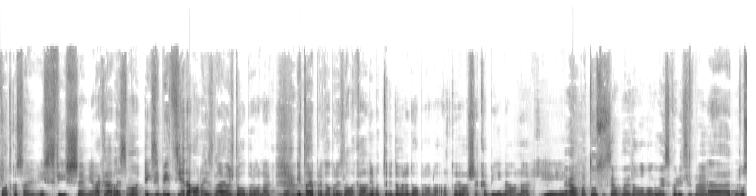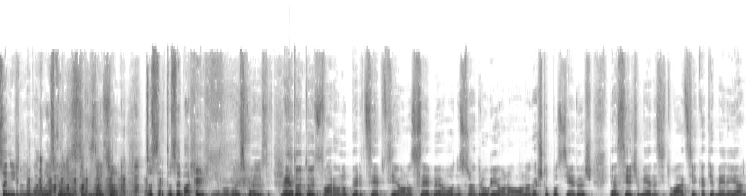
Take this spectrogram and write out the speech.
fotko sam i s fišem, i onak, radili smo egzibicije da ona izgleda još dobro, onak, i to je predobro izgledala, kao, njemu to nije dovoljno dobro, ono, ali to je vaša kabina, onak, i... Evo, pa tu su se ogledalo moglo iskoristiti, na? e, tu se niš nije moglo iskoristiti, znači, ono, tu, se, tu se baš niš nije moglo iskoristiti. Ne, to je, to je stvar ono percepcije, ono sebe u odnosu na druge, ono onoga što posjeduješ. Ja se sjećam jedne situacije kad je mene jedan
